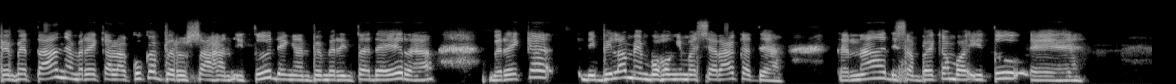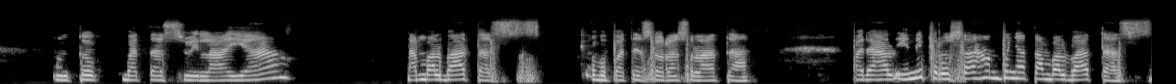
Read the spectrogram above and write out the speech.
pemetaan yang mereka lakukan perusahaan itu dengan pemerintah daerah, mereka dibilang membohongi masyarakat ya, karena disampaikan bahwa itu eh, untuk batas wilayah tambal batas Kabupaten Sorong Selatan. Padahal ini perusahaan punya tambal batas.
